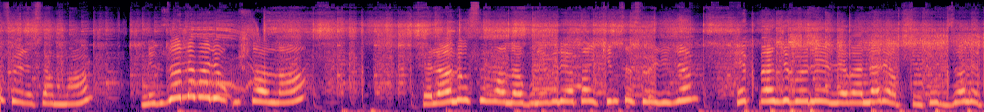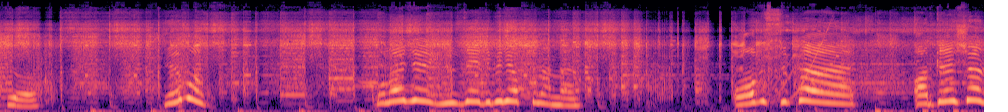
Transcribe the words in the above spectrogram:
mı söylesem lan? Ne güzel level yapmışlar lan. Helal olsun valla bu level yapan kimse söyleyeceğim. Hep bence böyle leveller yapsın. Çok güzel yapıyor. Şuraya bak. Kolayca yüzde 51 yaptım hemen. Abi süper. Arkadaşlar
